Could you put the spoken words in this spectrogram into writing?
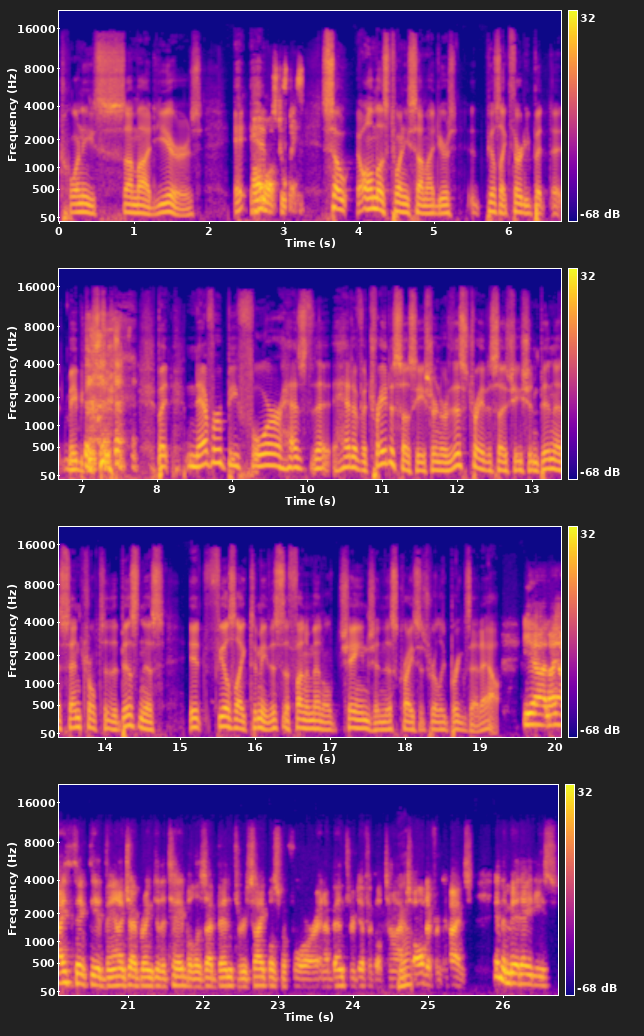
twenty some odd years. It almost had, 20. So almost 20 some odd years. It feels like 30, but uh, maybe just. but never before has the head of a trade association or this trade association been as central to the business. It feels like to me this is a fundamental change, and this crisis really brings that out. Yeah, and I, I think the advantage I bring to the table is I've been through cycles before, and I've been through difficult times, yeah. all different kinds. In the mid '80s,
